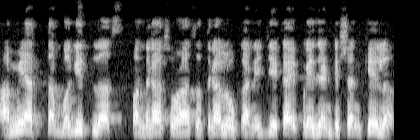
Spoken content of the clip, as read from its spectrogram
आम्ही आता बघितलं पंधरा सोळा सतरा लोकांनी जे काही प्रेझेंटेशन केलं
